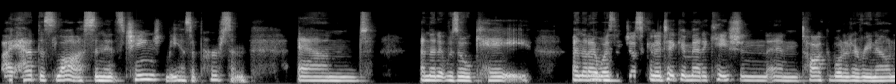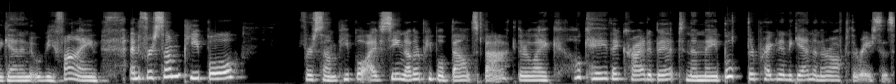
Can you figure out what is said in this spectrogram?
I had this loss and it's changed me as a person. And, and then it was okay and that mm. I wasn't just going to take a medication and talk about it every now and again and it would be fine. And for some people, for some people, I've seen other people bounce back. They're like, okay, they cried a bit and then they, boop, they're pregnant again and they're off to the races.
